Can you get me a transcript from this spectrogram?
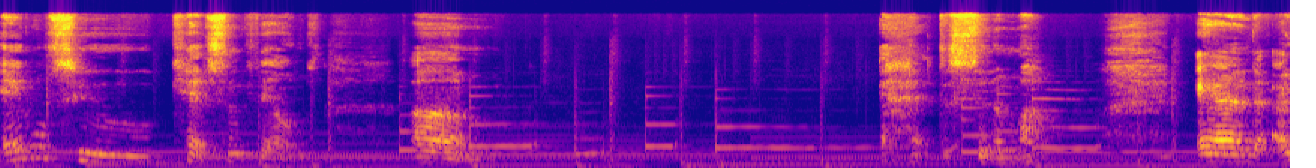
able to catch some films um, at the cinema. And I,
